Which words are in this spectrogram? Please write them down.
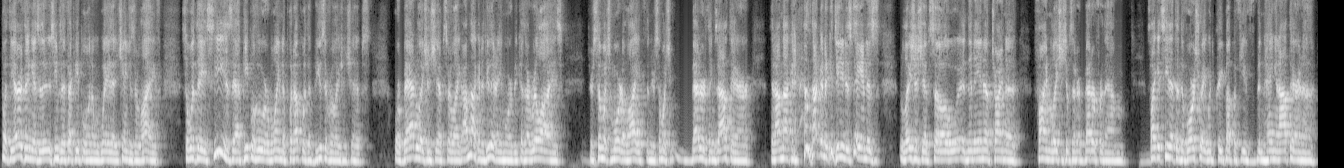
but the other thing is it seems to affect people in a way that it changes their life. So what they see is that people who are willing to put up with abusive relationships or bad relationships are like, I'm not going to do that anymore because I realize there's so much more to life and there's so much better things out there that I'm not going to, I'm not going to continue to stay in this relationship. So, and then they end up trying to find relationships that are better for them so I could see that the divorce rate would creep up if you've been hanging out there in a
